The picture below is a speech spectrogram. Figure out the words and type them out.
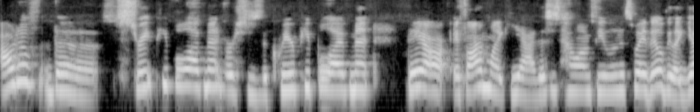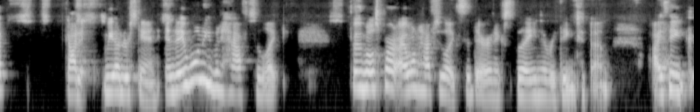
out of the straight people I've met versus the queer people I've met, they are, if I'm like, yeah, this is how I'm feeling this way, they'll be like, yep, got it. We understand. And they won't even have to like, for the most part, I won't have to like sit there and explain everything to them. I think,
